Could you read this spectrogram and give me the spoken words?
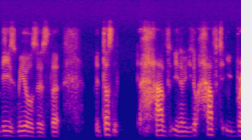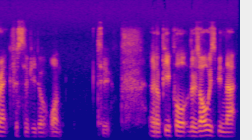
these meals is that it doesn't have you know you don't have to eat breakfast if you don't want to. You know, people, there's always been that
